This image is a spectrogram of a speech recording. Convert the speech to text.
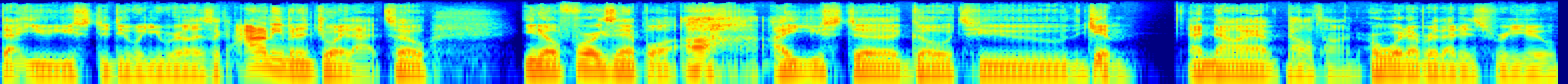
that you used to do and you realize, like, I don't even enjoy that. So, you know, for example, uh, I used to go to the gym and now I have Peloton or whatever that is for you.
